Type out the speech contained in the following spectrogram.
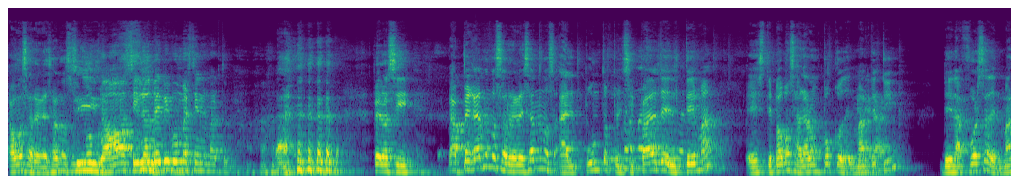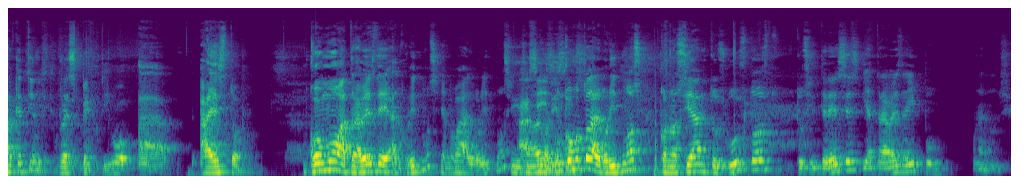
Vamos a regresarnos Sí. un poco. No, sí, los baby boomers tienen Marto. Pero sí, apegándonos o regresándonos al punto principal del tema, este, vamos a hablar un poco del marketing, de la fuerza del marketing respectivo a, a esto. Cómo a través de algoritmos, se llamaba algoritmos, Sí, Ah, sí, un conjunto de algoritmos conocían tus gustos, tus intereses y a través de ahí, pum, un anuncio.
